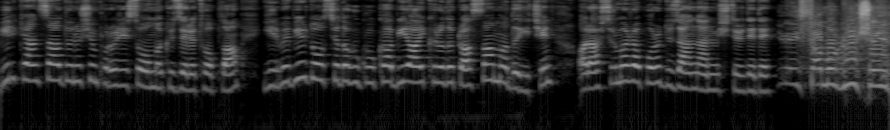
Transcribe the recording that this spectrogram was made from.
bir kentsel dönüşüm projesi olmak üzere toplam 21 dosyada hukuka bir aykırılık rastlanmadığı için araştırma raporu düzenlenmiştir dedi. Yine İstanbul Büyükşehir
